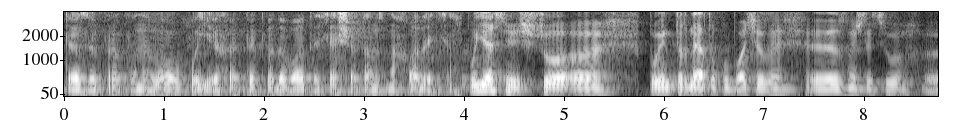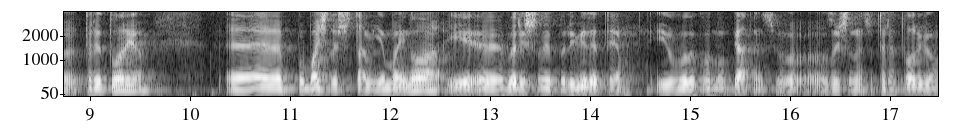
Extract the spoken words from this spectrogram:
та запропонував поїхати подивитися, що там знаходиться. Пояснюють, що е, по інтернету побачили, е, знайшли цю е, територію, побачили, що там є майно, і е, вирішили перевірити. І у Великодну п'ятницю е, зайшли на цю територію,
